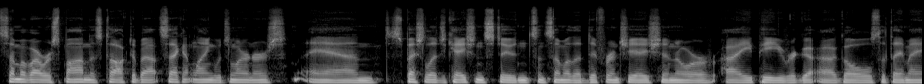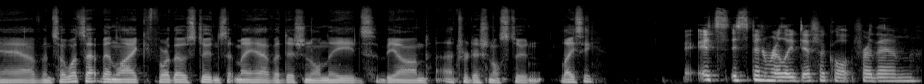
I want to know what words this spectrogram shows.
some of our respondents talked about second language learners and special education students and some of the differentiation or IEP uh, goals that they may have. And so, what's that been like for those students that may have additional needs beyond a traditional student? Lacey? It's it's been really difficult for them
